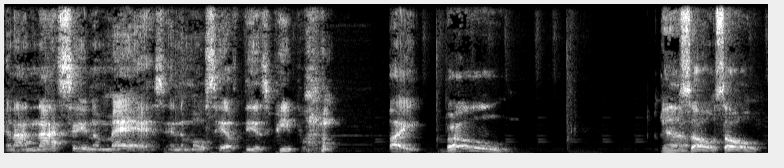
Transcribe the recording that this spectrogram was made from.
and I'm not seeing a mass and the most healthiest people. like, bro. Yeah. So so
